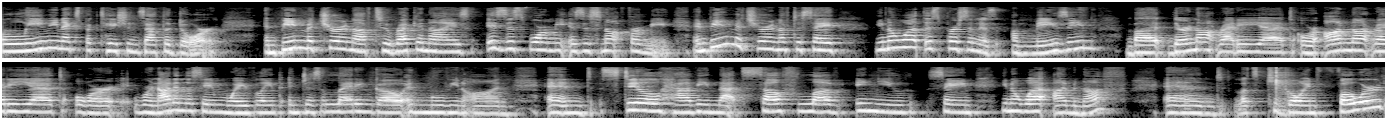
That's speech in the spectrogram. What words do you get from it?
leaving expectations at the door and being mature enough to recognize is this for me? Is this not for me? And being mature enough to say you know what? This person is amazing but they're not ready yet or i'm not ready yet or we're not in the same wavelength and just letting go and moving on and still having that self-love in you saying you know what? I'm enough and let's keep going forward.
